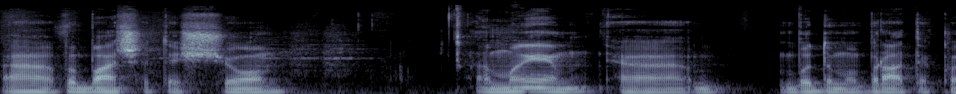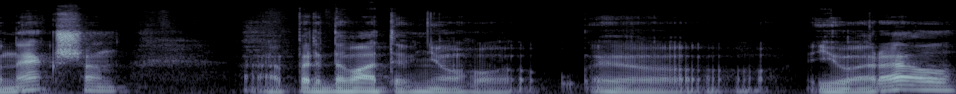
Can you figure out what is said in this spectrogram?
Ви бачите, що ми будемо брати connection, е, передавати в нього е, URL,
